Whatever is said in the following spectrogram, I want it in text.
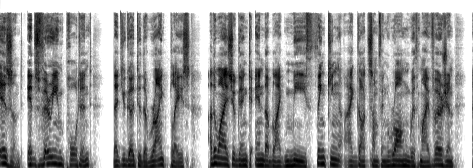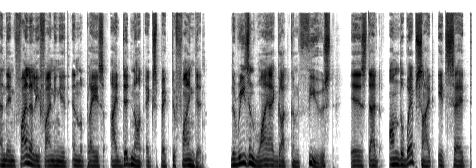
isn't, it's very important that you go to the right place. Otherwise, you're going to end up like me, thinking I got something wrong with my version, and then finally finding it in the place I did not expect to find it. The reason why I got confused is that on the website it said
